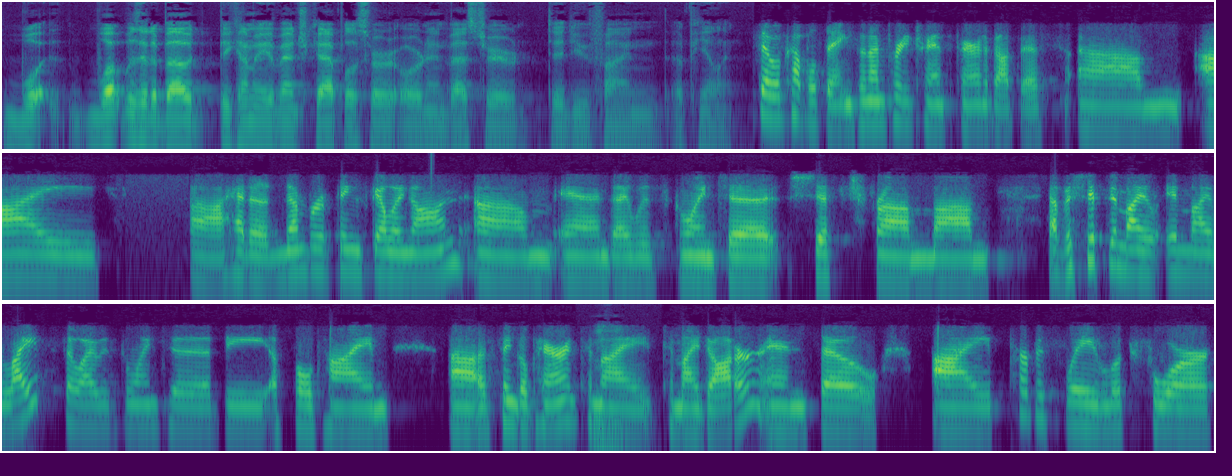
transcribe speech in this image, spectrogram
what what was it about becoming a venture capitalist or, or an investor did you find appealing? So a couple things, and I'm pretty transparent about this. Um, I uh, had a number of things going on, um, and I was going to shift from um, have a shift in my in my life. So I was going to be a full time uh, single parent to my to my daughter, and so I purposely looked for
